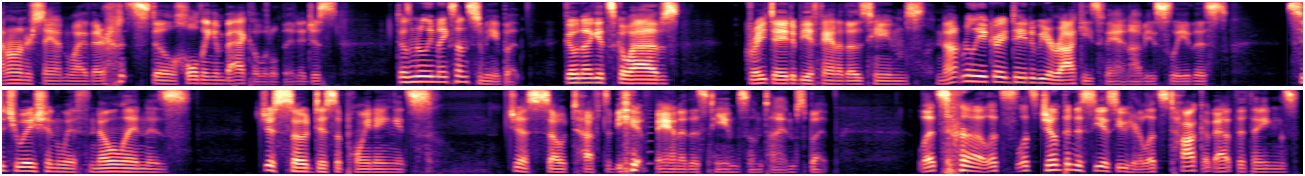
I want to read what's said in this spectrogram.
I don't understand why they're still holding him back a little bit. It just doesn't really make sense to me, but go Nuggets, go Avs. Great day to be a fan of those teams. Not really a great day to be a Rockies fan, obviously. This situation with Nolan is just so disappointing. It's just so tough to be a fan of this team sometimes, but let's uh, let's let's jump into CSU here. Let's talk about the things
